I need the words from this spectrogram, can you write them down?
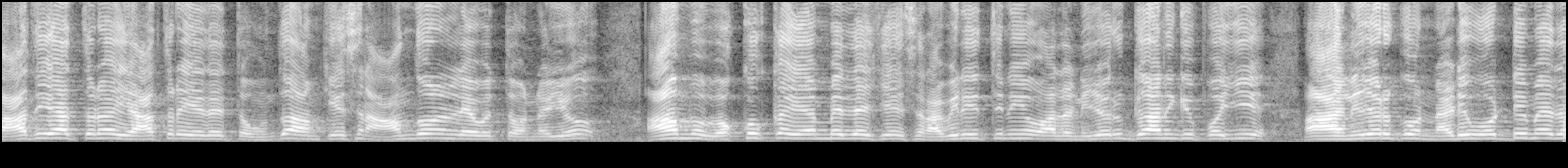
పాదయాత్ర యాత్ర ఏదైతే ఉందో ఆమె చేసిన ఆందోళనలు ఏవైతే ఉన్నాయో ఆమె ఒక్కొక్క ఎమ్మెల్యే చేసిన అవినీతిని వాళ్ళ నియోజకవర్గానికి పోయి ఆ నియోజకవర్గం నడి ఒడ్డు మీద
